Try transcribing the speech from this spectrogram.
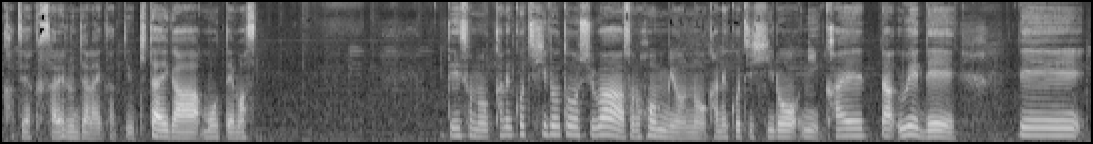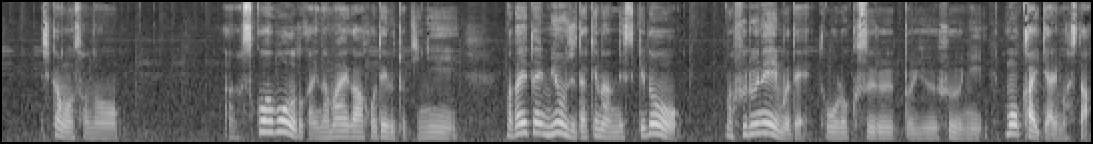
活躍されるんじゃないかっていう期待が持てます。でその金子千尋投手はその本名の金子千尋に変えた上ででしかもそのあのスコアボードとかに名前がこう出る時に、まあ、大体名字だけなんですけど、まあ、フルネームで登録するというふうにも書いてありました。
